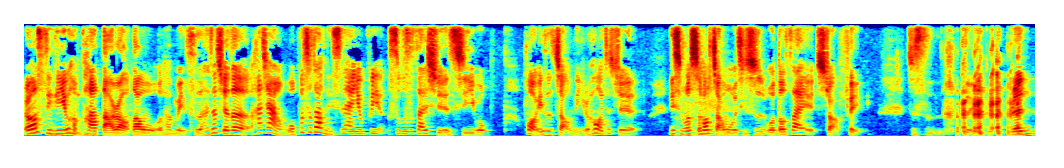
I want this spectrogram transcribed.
然后 CD 又很怕打扰到我，他每次他就觉得他讲我不知道你现在又不是不是在学习，我不好意思找你。然后我就觉得你什么时候找我，其实我都在耍废，就是对 人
